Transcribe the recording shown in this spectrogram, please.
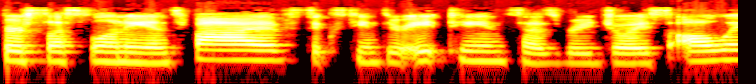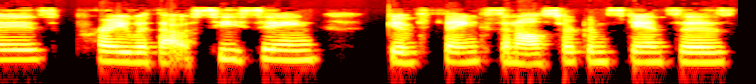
First Thessalonians 5 16 through 18 says, Rejoice always, pray without ceasing, give thanks in all circumstances,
